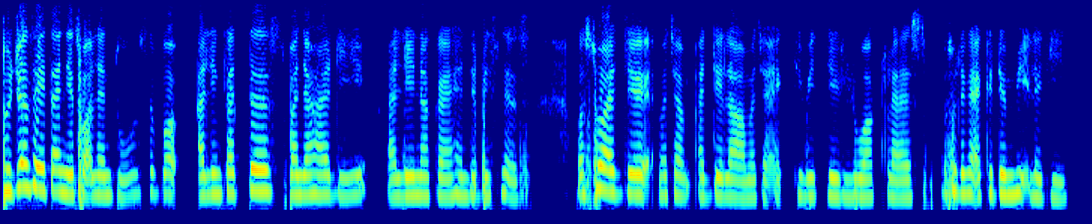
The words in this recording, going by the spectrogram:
tujuan saya tanya soalan tu sebab Alin kata sepanjang hari Alin akan handle business. Lepas tu ada macam adalah macam aktiviti luar kelas. Lepas tu dengan akademik lagi.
